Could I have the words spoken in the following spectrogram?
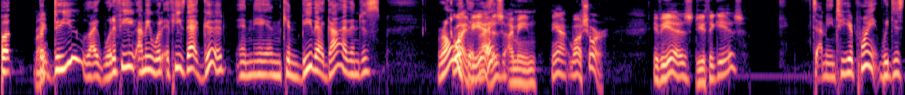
But right? but do you like what if he? I mean, what if he's that good and and can be that guy? Then just roll with it. well, with if it. he right? is, I mean, yeah. Well, sure. If he is, do you think he is? I mean, to your point, we just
